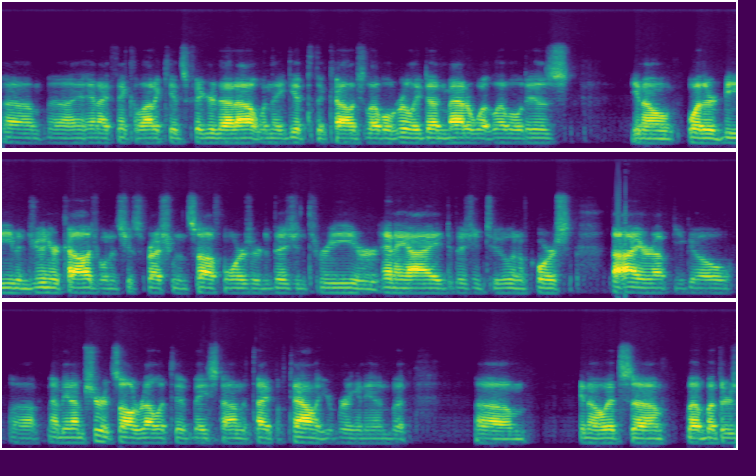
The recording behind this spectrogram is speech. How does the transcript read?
Um, uh, and I think a lot of kids figure that out when they get to the college level. It really doesn't matter what level it is you know, whether it be even junior college when it's just freshmen and sophomores, or Division three or NAI Division two, and of course, the higher up you go. Uh, I mean, I'm sure it's all relative based on the type of talent you're bringing in, but um, you know, it's um, but but there's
